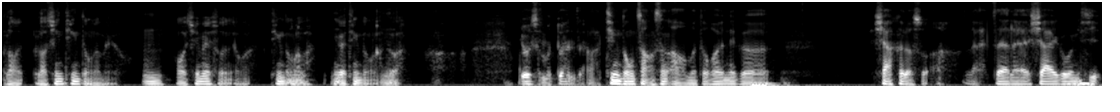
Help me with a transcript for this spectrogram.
老老秦听懂了没有？嗯，我前面说那段话听懂了吧？应该听懂了，对吧？有什么段子啊？啊，听懂掌声啊！我们等会那个下课了说啊，来再来下一个问题。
